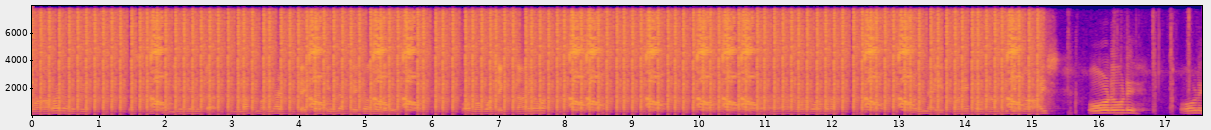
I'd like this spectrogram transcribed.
മാറാകാം നമുക്ക്? തന്നെയാണ് കേട്ടാ ഉള്ള നല്ല അപ്ഡേറ്റ് അടിപൊളി അപ്ഡേറ്റ് ആണുള്ളത്. പോ പോ ഓട് ഓട് ഓട്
